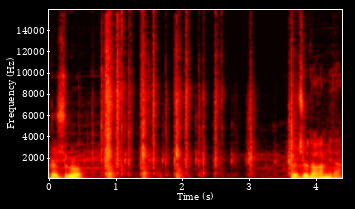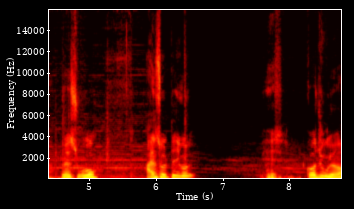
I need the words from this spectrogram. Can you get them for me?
이런 식으로 이런 식으로 나갑니다. 그래가지고 안 쏠 때 이거 해, 꺼주고요.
